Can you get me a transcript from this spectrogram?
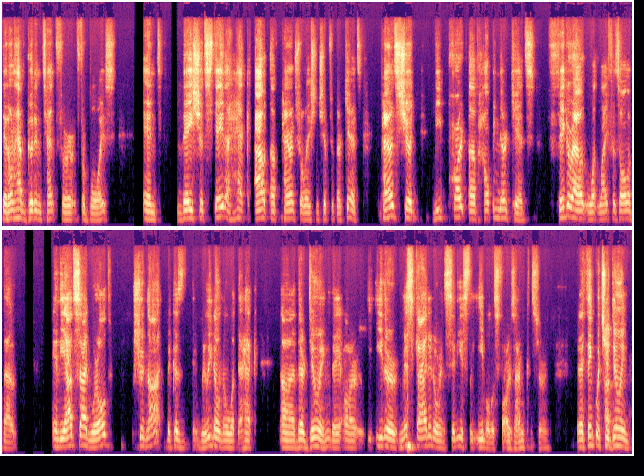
They don't have good intent for for boys. And they should stay the heck out of parents' relationships with their kids. Parents should be part of helping their kids figure out what life is all about. And the outside world should not, because they really don't know what the heck uh, they're doing. They are either misguided or insidiously evil, as far as I'm concerned. And I think what you're doing,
